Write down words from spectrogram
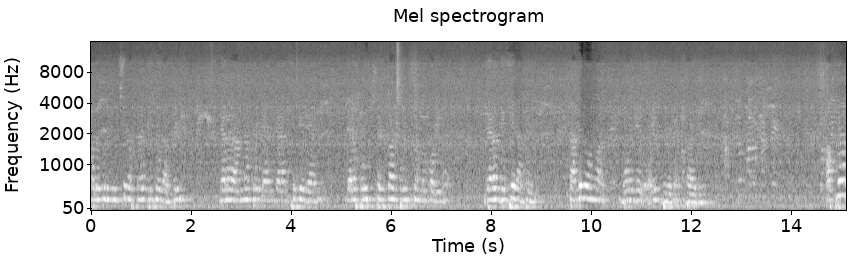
ভালো করে দিচ্ছেন আপনারা, দেখে রাখবেন। যারা রান্না করে দেন, যারা খেতে দেন, যারা পরিষ্কার পরিচ্ছন্ন করেন, যারা দেখে রাখেন তাদেরও আমার বোনেদের অনেক ধরে আপনারা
